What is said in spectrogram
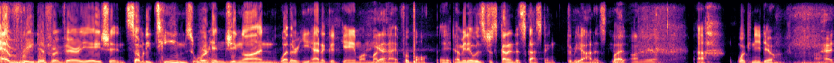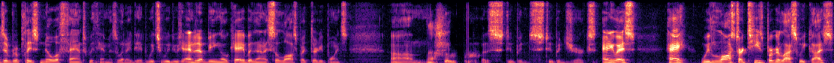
every different variation. So many teams were hinging on whether he had a good game on Monday yeah. Night Football. I mean, it was just kind of disgusting to be honest, but unreal. Uh, what can you do? I had to replace Noah Fant with him, is what I did, which, which ended up being okay, but then I still lost by 30 points. Um, what a stupid, stupid jerks. Anyways, hey, we lost our cheeseburger last week, guys.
